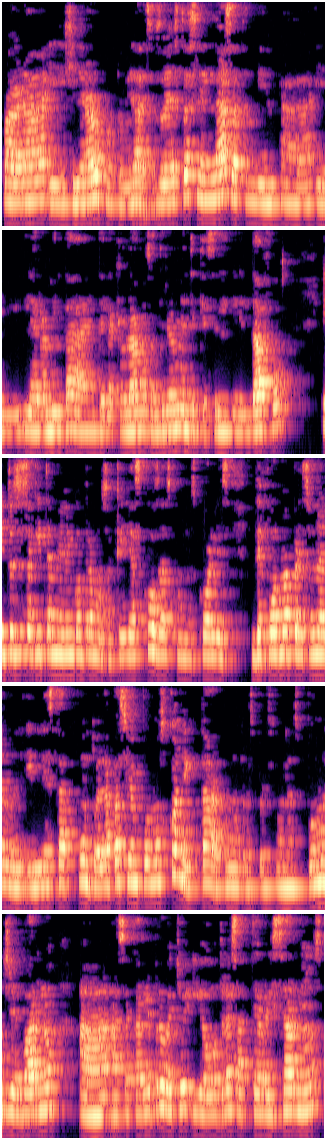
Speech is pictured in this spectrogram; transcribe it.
para eh, generar oportunidades. O sea, esta se enlaza también a la herramienta de la que hablábamos anteriormente, que es el, el DAFO. Entonces aquí también encontramos aquellas cosas con las cuales de forma personal en este punto de la pasión podemos conectar con otras personas, podemos llevarlo a, a sacarle provecho y a otras aterrizarnos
